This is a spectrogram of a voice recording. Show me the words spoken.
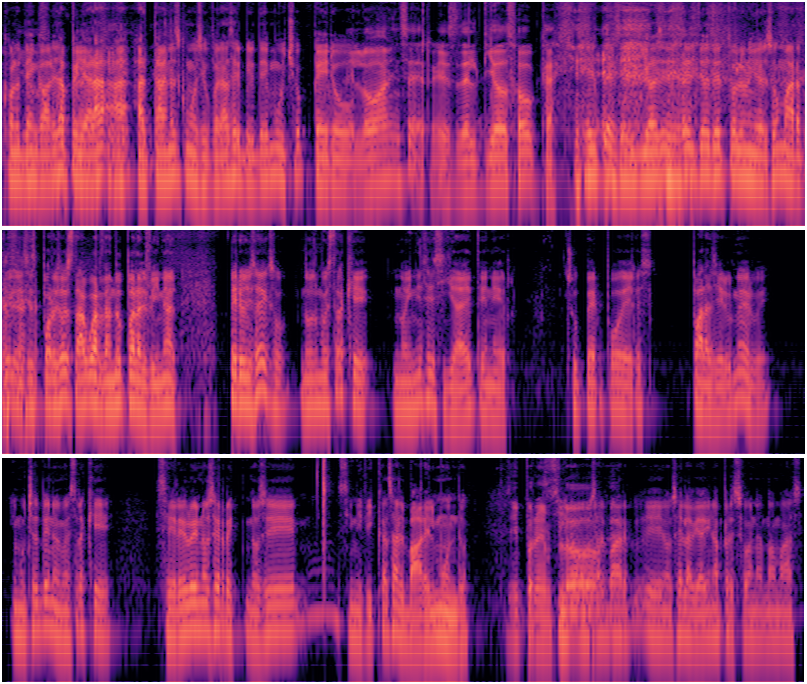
con los Vengadores a pelear a, Thanos como si fuera a servir de mucho, pero... Él lo va a vencer, es del dios Hawkeye. Es, el, dios, es el dios de todo el universo Marvel, es, por eso estaba guardando para el final. Pero es eso, nos muestra que no hay necesidad de tener superpoderes para ser un héroe. Y muchas veces nos muestra que ser héroe no se, no se significa salvar el mundo. Sí, por ejemplo. salvar, eh, no sé, la vida de una persona nomás.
